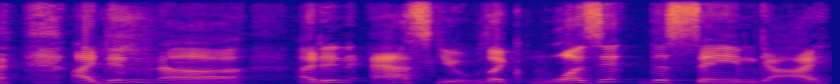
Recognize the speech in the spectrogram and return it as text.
I didn't. Uh, I didn't ask you. Like, was it the same guy?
